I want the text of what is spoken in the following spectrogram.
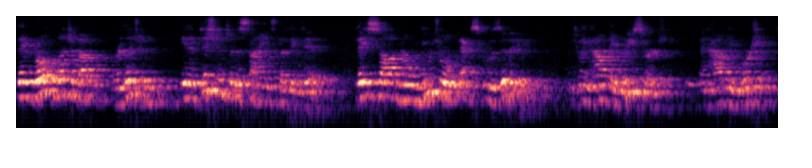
They wrote much about religion in addition to the science that they did. They saw no mutual exclusivity between how they researched and how they worshipped.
